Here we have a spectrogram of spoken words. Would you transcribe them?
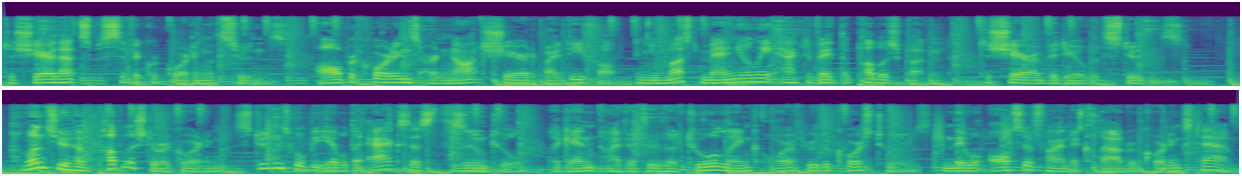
to share that specific recording with students. All recordings are not shared by default, and you must manually activate the Publish button to share a video with students. Once you have published a recording, students will be able to access the Zoom tool, again either through the tool link or through the course tools, and they will also find a Cloud Recordings tab.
